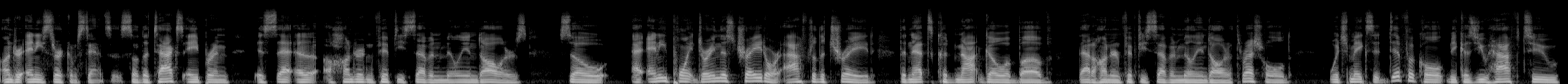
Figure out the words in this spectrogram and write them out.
under any circumstances. So the tax apron is set at 157 million dollars. So at any point during this trade or after the trade, the Nets could not go above that 157 million dollar threshold, which makes it difficult because you have to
